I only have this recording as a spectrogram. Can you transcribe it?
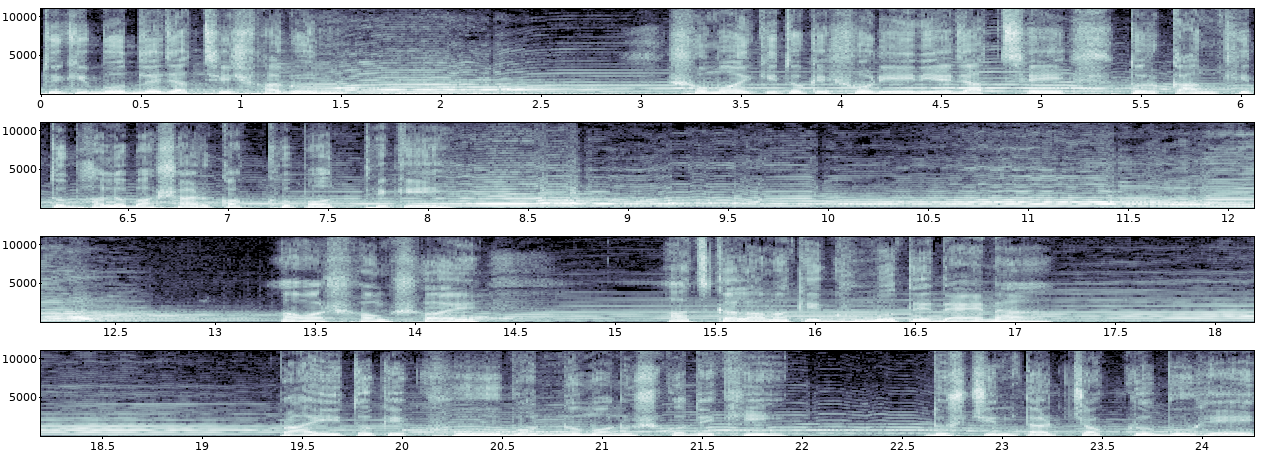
তুই কি বদলে যাচ্ছিস ফাগুন? সময় কি তোকে সরিয়ে নিয়ে যাচ্ছে তোর কাঙ্ক্ষিত ভালোবাসার কক্ষপথ থেকে? আমার সংশয় আজকাল আমাকে ঘুমোতে দেয় না। প্রায়ই তোকে খুব অন্য মনস্ক দেখি, দুশ্চিন্তার চক্র বুহে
